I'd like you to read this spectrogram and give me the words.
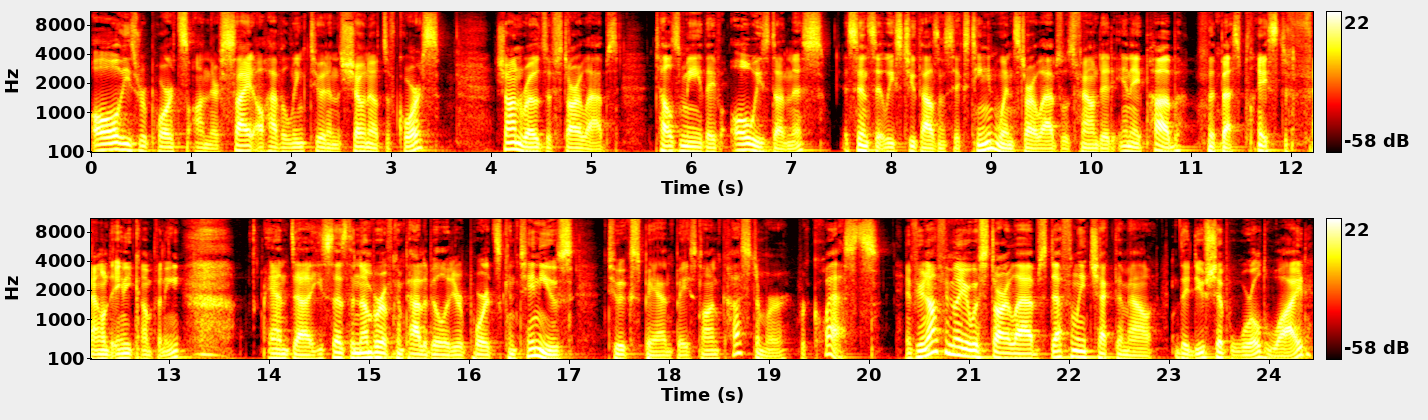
all these reports on their site. I'll have a link to it in the show notes, of course. Sean Rhodes of Star Labs tells me they've always done this since at least 2016 when Star Labs was founded in a pub, the best place to found any company. And uh, he says the number of compatibility reports continues to expand based on customer requests. If you're not familiar with Star Labs, definitely check them out. They do ship worldwide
